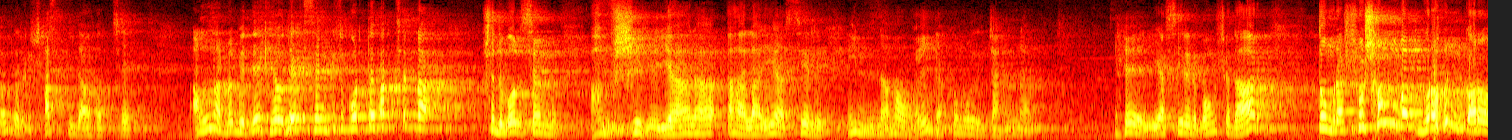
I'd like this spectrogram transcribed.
তাদেরকে শাস্তি দেওয়া হচ্ছে। আল্লাহ নবী দেখেও দেখছেন, কিছু করতে পারছেন না। শুধু বলছেন, আবশির ইয়ালা আলা ইয়াসির ইন্নামা ওয়াইদাকুমুল জান্নাহ হে ইয়াসিরের বংশধর তোমরা সুসংবাদ গ্রহণ করো।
